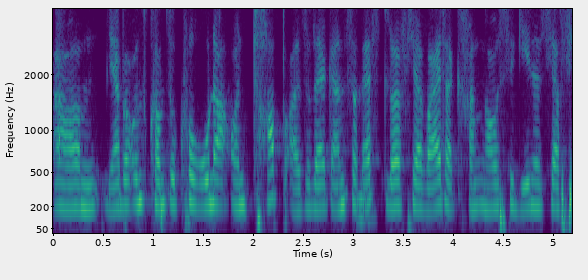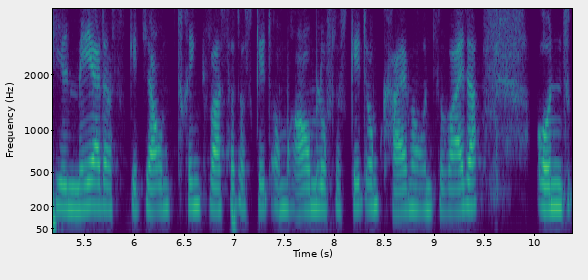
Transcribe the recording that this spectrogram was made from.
Ähm, ja, bei uns kommt so Corona on top. Also der ganze mhm. Rest läuft ja weiter. Krankenhaushygiene ist ja viel mehr. Das geht ja um Trinkwasser, das geht um Raumluft, das geht um Keime und so weiter. Und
